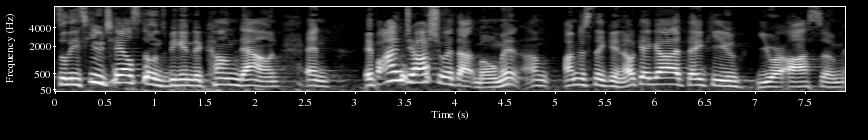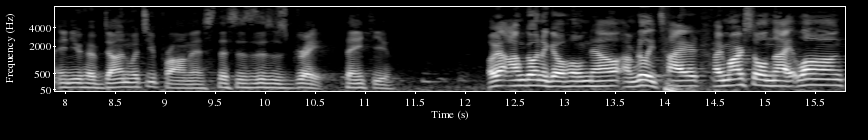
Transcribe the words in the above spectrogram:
so these huge hailstones begin to come down and if I'm Joshua at that moment, I'm, I'm just thinking, okay, God, thank you. You are awesome and you have done what you promised. This is, this is great. Thank you. Oh, okay, I'm going to go home now. I'm really tired. I marched all night long.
